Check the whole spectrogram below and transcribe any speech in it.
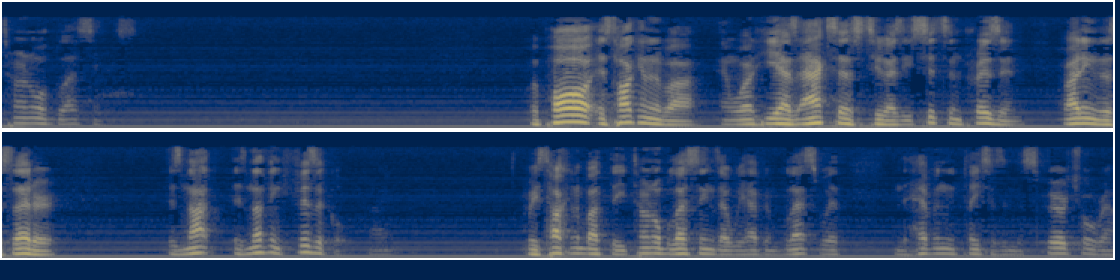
eternal blessings. What Paul is talking about and what he has access to as he sits in prison writing this letter is not is nothing physical. Right? But he's talking about the eternal blessings that we have been blessed with in the heavenly places, in the spiritual realm.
